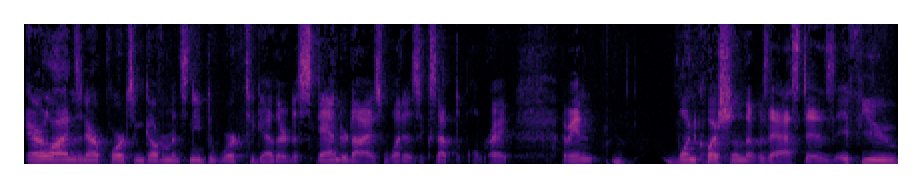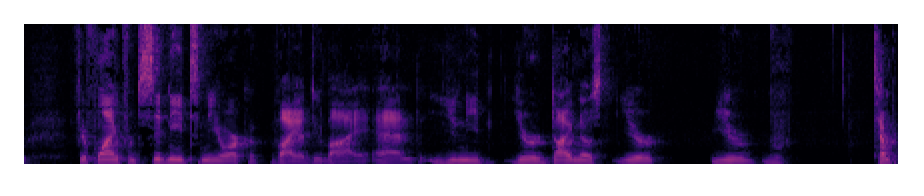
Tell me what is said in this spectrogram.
airlines and airports and governments need to work together to standardize what is acceptable, right? I mean, one question that was asked is if you if you're flying from Sydney to New York via Dubai and you need you're diagnosed you're you're temp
